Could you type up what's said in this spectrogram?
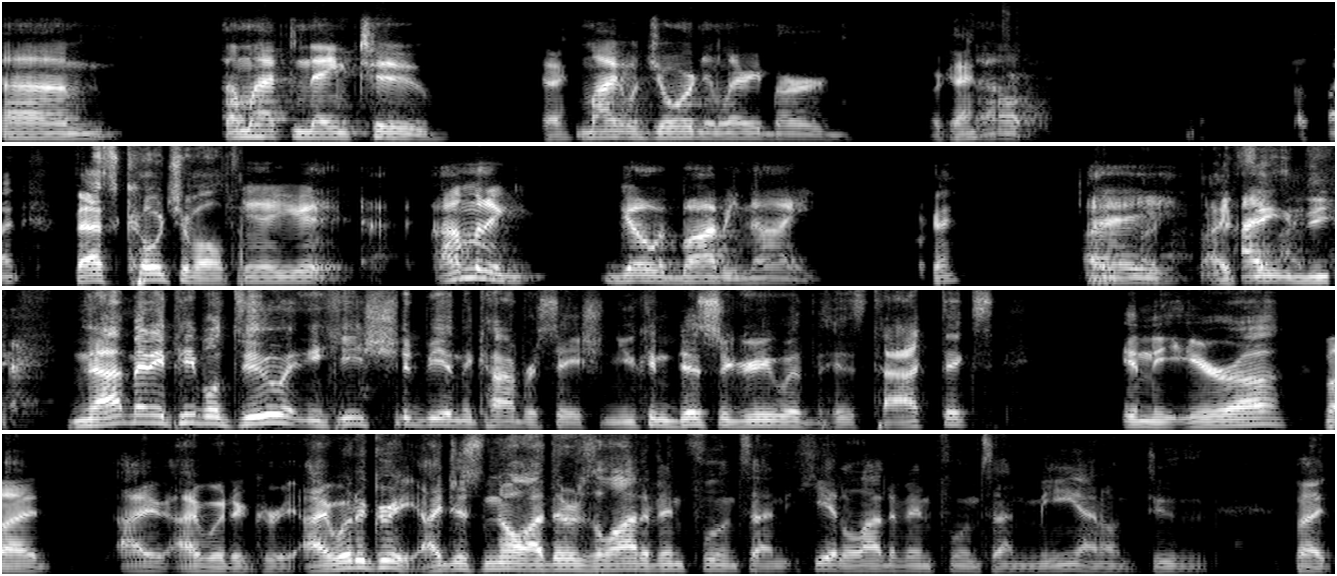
Um, I'm gonna have to name two: Okay. Michael Jordan and Larry Bird. Okay, Now, that's fine. Best coach of all time. Yeah, you, I'm gonna go with Bobby Knight. Okay. I- I, I think the- not many people do, and he should be in the conversation. You can disagree with his tactics in the era, but I, I would agree. I would agree. I just know uh, there's a lot of influence on. He had a lot of influence on me. I don't do, but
